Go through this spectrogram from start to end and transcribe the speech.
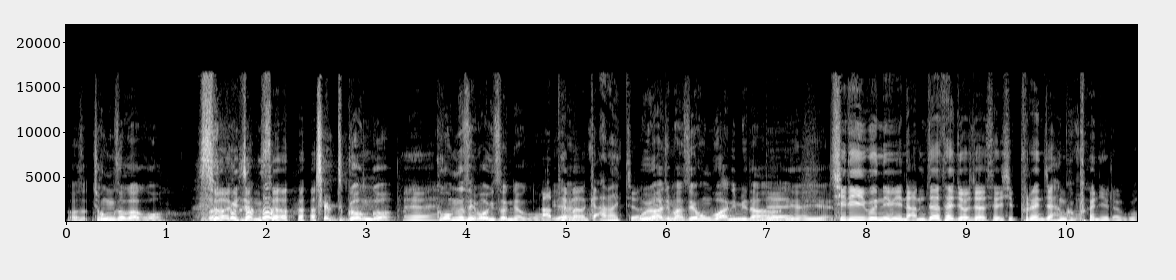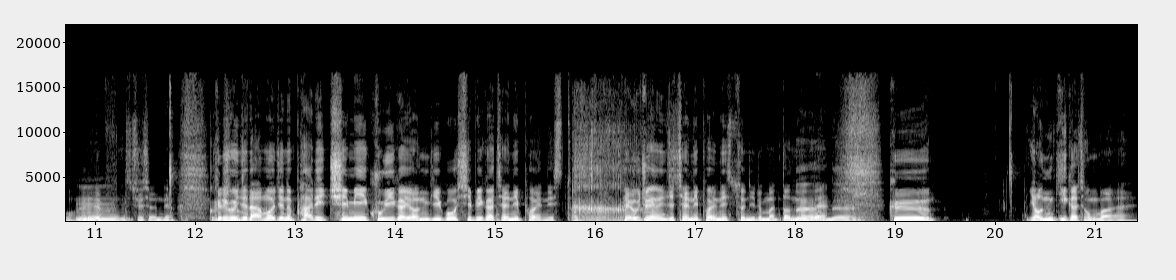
어, 정석하고 수학의 정서 책 두꺼운 거 예. 그거 없는 셈이 어디 있었냐고 앞에만 예. 까맣죠. 오해하지 예. 마세요 홍보 아닙니다 네. 예, 예. 7229님이 남자 셋 여자 셋이 프렌즈 한국판이라고 음. 예, 주셨네요. 그렇죠. 그리고 이제 나머지는 8위 취미, 9위가 연기고 10위가 제니퍼 애니스톤. 배우 중에는 이제 제니퍼 애니스톤 이름만 떴는데 네, 네. 그 연기가 정말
